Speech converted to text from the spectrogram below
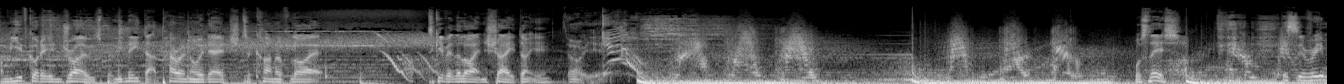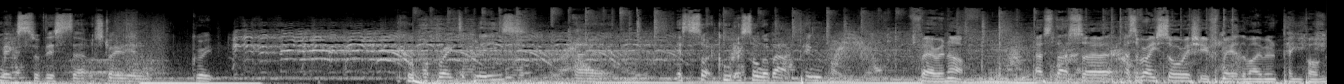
I mean, you've got it in droves, but you need that paranoid edge to kind of like to give it the light and shade, don't you? Oh yeah. What's this? It's a remix of this uh, Australian group called Operator Please. Uh, it's a sort called a song about ping pong. Fair enough. That's that's uh, that's a very sore issue for me at the moment. Ping pong.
